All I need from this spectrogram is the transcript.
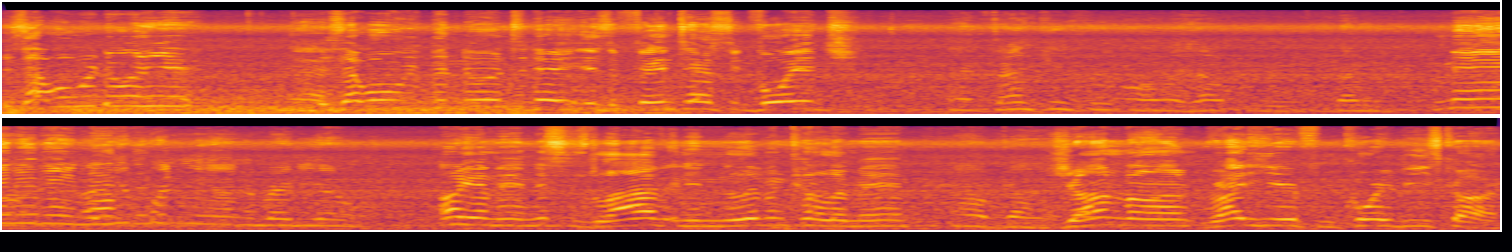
Is that what we're doing here? Yeah. Is that what we've been doing today? Is a fantastic voyage? And thank you for all the help you've done. Man, it ain't Are you nothing. putting me on the radio? Oh yeah, man, this is live and in living color, man. Oh, God. John Vaughan, right here from Corey B's car. Uh-uh.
